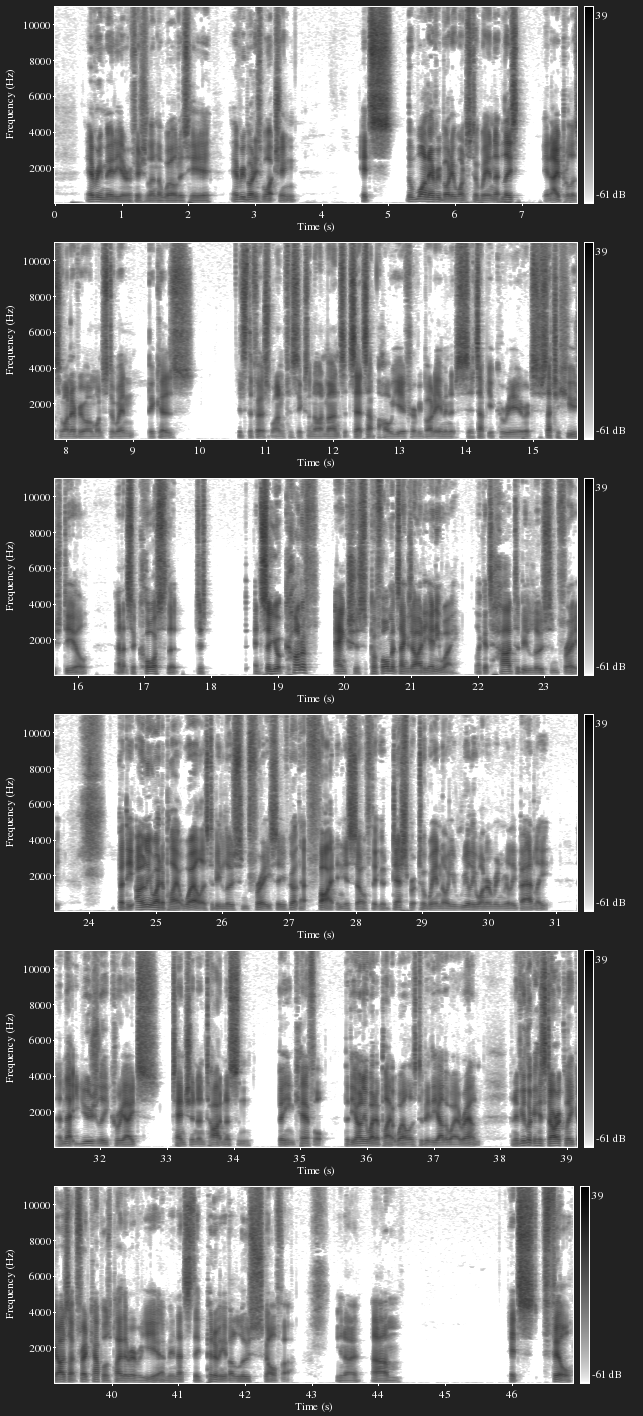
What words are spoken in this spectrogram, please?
Every media official in the world is here. Everybody's watching. It's the one everybody wants to win. At least in April, it's the one everyone wants to win because it's the first one for six or nine months. It sets up the whole year for everybody. I mean, it sets up your career. It's such a huge deal, and it's a course that just and so you're kind of anxious, performance anxiety anyway. Like it's hard to be loose and free. But the only way to play it well is to be loose and free. So you've got that fight in yourself that you're desperate to win or you really want to win really badly. And that usually creates tension and tightness and being careful. But the only way to play it well is to be the other way around. And if you look at historically, guys like Fred Couples play there every year. I mean, that's the epitome of a loose golfer. You know, um, it's Phil.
